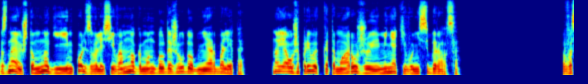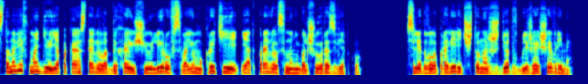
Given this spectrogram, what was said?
Знаю, что многие им пользовались, и во многом он был даже удобнее арбалета. Но я уже привык к этому оружию и менять его не собирался. Восстановив магию, я пока оставил отдыхающую Лиру в своем укрытии и отправился на небольшую разведку. Следовало проверить, что нас ждет в ближайшее время.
